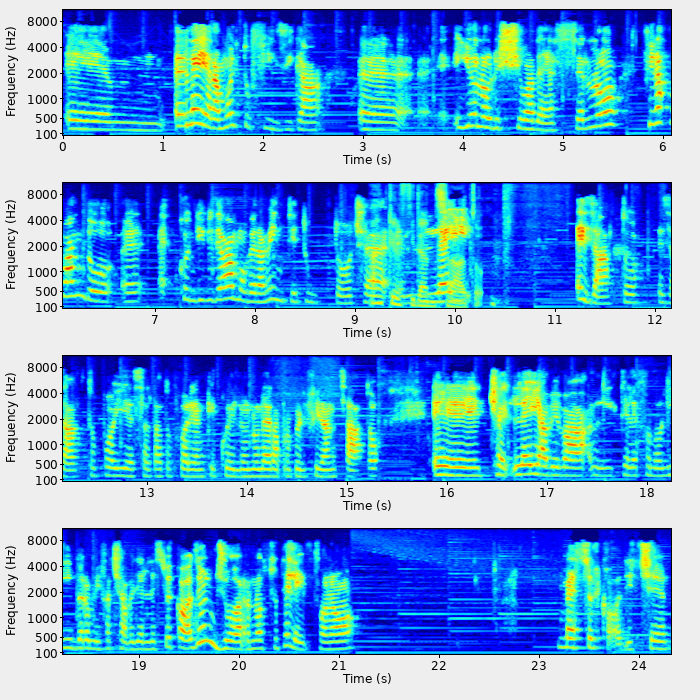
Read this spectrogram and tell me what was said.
E, mm, e lei era molto fisica, eh, io non riuscivo ad esserlo, fino a quando eh, eh, condividevamo veramente tutto. Cioè, Anche il eh, fidanzato. lei- Esatto, esatto, poi è saltato fuori anche quello, non era proprio il fidanzato. E, cioè, lei aveva il telefono libero, mi faceva vedere le sue cose. Un giorno, sul telefono, messo il codice.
